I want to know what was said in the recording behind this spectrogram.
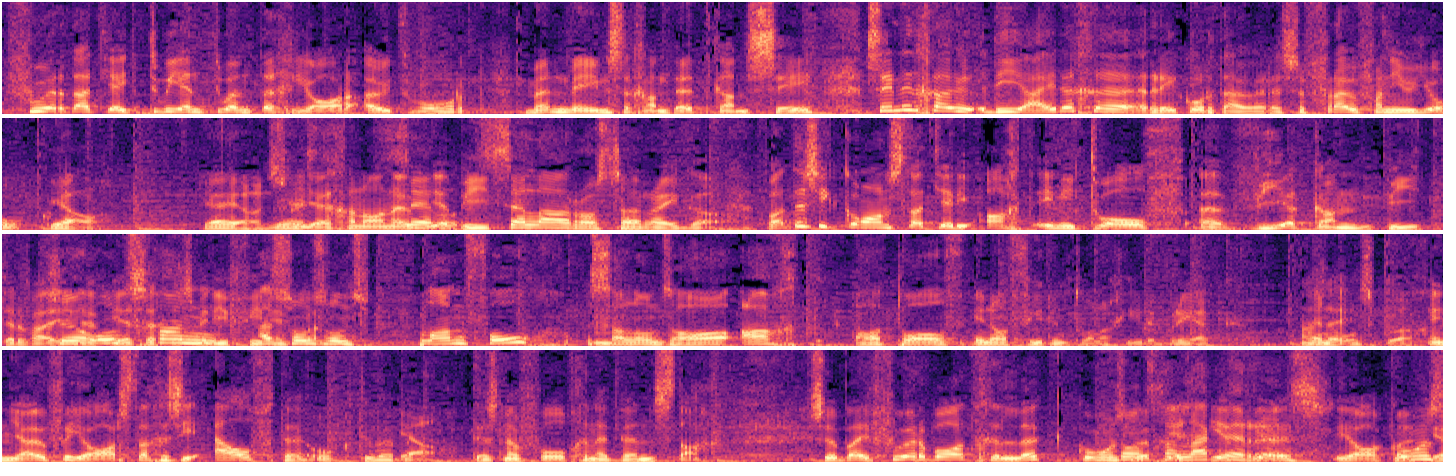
voordat jy 22 jaar oud word. Min mense gaan dit kan sê. Sê net gou die huidige rekordhouer is 'n vrou van New York. Ja. Ja ja, nee. So jy gaan haar nou weer beat. Sella Rosa Rega. Wat is die kans dat jy die 8 en die 12 'n uh, week kan beat terwyl So jy nou besig is met die 4? as ons ons plan volg, sal ons H8, H12 en H24 ure breek in ons boog. En jou verjaarsdag is die 11de Oktober. Ja. Dis nou volgende Dinsdag. So by voorbaat geluk, kom ons hoop ons gaan jy gee lekker vir jou rus Ja, kom ons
